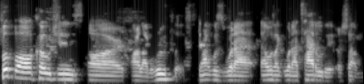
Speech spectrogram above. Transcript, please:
football coaches are are like ruthless. That was what I that was like what I titled it or something.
